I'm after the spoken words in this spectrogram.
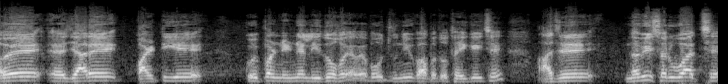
હવે જ્યારે પાર્ટીએ કોઈ પણ નિર્ણય લીધો હોય હવે બહુ જૂની બાબતો થઈ ગઈ છે. આજે નવી શરૂઆત છે.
